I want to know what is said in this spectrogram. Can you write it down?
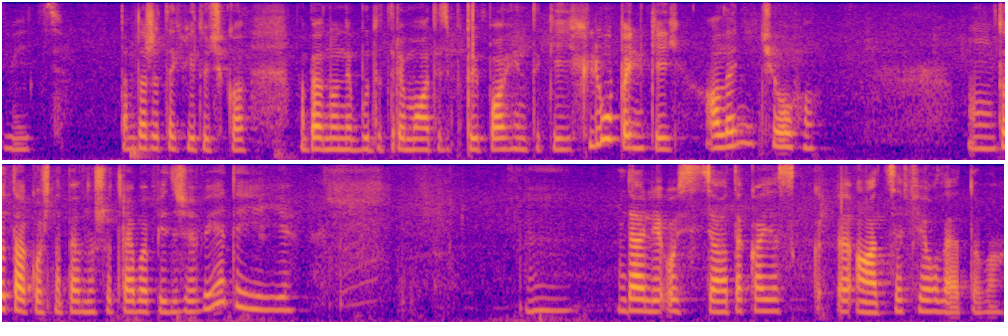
Дивіться. Там навіть та квіточка, напевно, не буде триматись, бо той пагін такий хлюпенький, але нічого. То також, напевно, що треба підживити її. Далі ось ця така яск... е, А, це фіолетова.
